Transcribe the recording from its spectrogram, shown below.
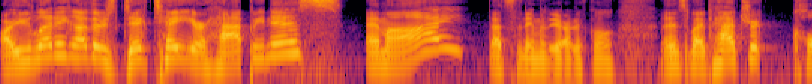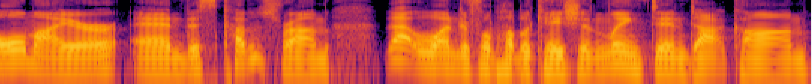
Are you letting others dictate your happiness? Am I? That's the name of the article. And it's by Patrick Kohlmeyer. And this comes from that wonderful publication, LinkedIn.com.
